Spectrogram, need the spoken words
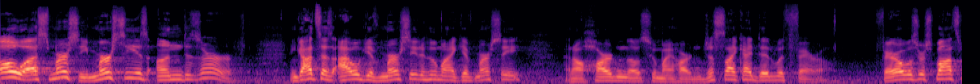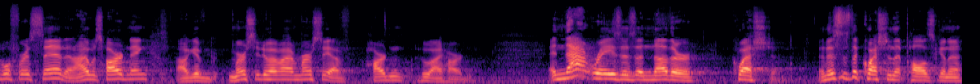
owe us mercy. Mercy is undeserved. And God says, I will give mercy to whom I give mercy, and I'll harden those whom I harden, just like I did with Pharaoh. Pharaoh was responsible for his sin, and I was hardening. I'll give mercy to whom I have mercy. I've hardened who I harden. And that raises another question. And this is the question that Paul's going to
